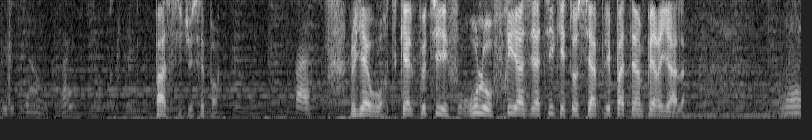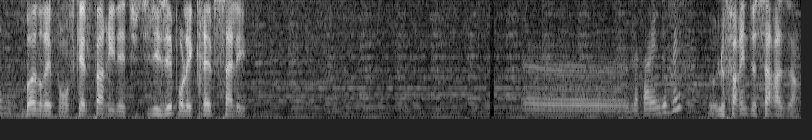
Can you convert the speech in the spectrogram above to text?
Bulgare ou grec? Passe si tu sais pas. Passe. Le yaourt. Quel petit rouleau frit asiatique est aussi appelé pâté impérial. Bonne réponse. Quelle farine est utilisée pour les crêpes salées? La farine de blé Le farine de sarrasin.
